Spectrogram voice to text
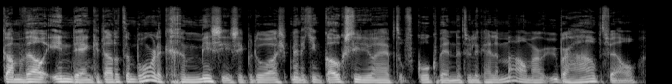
kan me wel indenken dat het een behoorlijk gemis is. Ik bedoel, als je met je een kookstudio hebt of kok bent natuurlijk helemaal, maar überhaupt wel eh,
